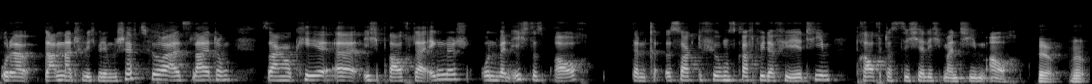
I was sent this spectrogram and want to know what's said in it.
oder dann natürlich mit dem Geschäftsführer als Leitung sagen, okay, äh, ich brauche da Englisch und wenn ich das brauche, dann sorgt die Führungskraft wieder für ihr Team, braucht das sicherlich mein Team auch. Ja, ja.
